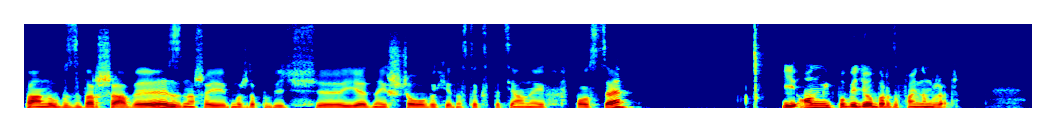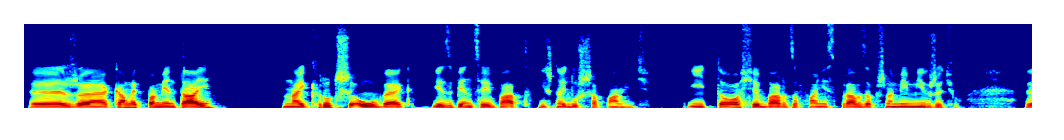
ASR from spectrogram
panów z Warszawy, z naszej, można powiedzieć, jednej z czołowych jednostek specjalnych w Polsce. I on mi powiedział bardzo fajną rzecz, e, że Kamek pamiętaj, najkrótszy ołówek jest więcej wart niż najdłuższa pamięć. I to się bardzo fajnie sprawdza, przynajmniej mi w życiu. Yy,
